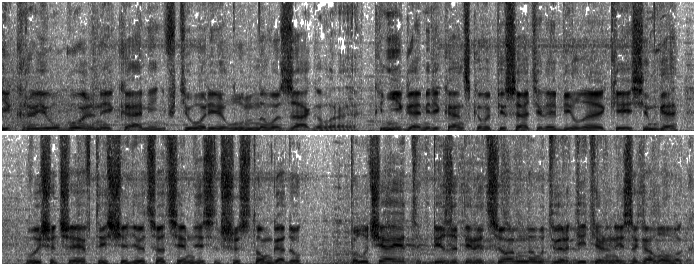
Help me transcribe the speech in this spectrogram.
И краеугольный камень в теории лунного заговора, книга американского писателя Билла Кейсинга, вышедшая в 1976 году, получает безапелляционно утвердительный заголовок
